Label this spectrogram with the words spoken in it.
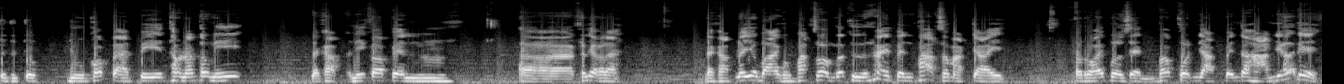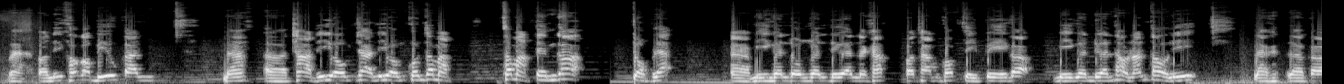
จุดๆอยู่ครบ 8 ปี เท่านั้นเท่านี้นะครับ อันนี้ก็เป็นเขาเรียกอะไรนะครับนโยบายของพรรคส้มก็คือให้เป็นภาคสมัครใจร้อยเปอร์เซ็นเพราะคนอยากเป็นทหารเยอะดิตอนนี้เขาก็บิ้วกันนะชาตินิยม ชาตินิยมคนสมัคร สมัครเต็มก็จบแล้วอ่ามีเงินดงเงินเดือนนะครับ พอทำครบสี่ปีก็มีเงินเดือนเท่านั้นเท่านี้นะแล้วก็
